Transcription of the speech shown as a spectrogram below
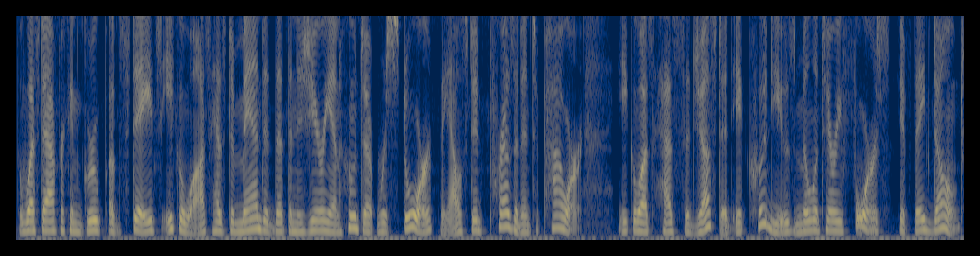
The West African group of states, ECOWAS, has demanded that the Nigerian junta restore the ousted president to power. ECOWAS has suggested it could use military force if they don't.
